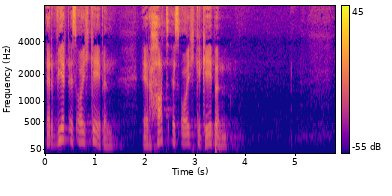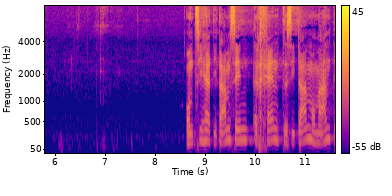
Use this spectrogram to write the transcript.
er wird es euch geben. Er hat es euch gegeben. Und sie hat in dem Sinn erkannt, dass in dem Moment,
